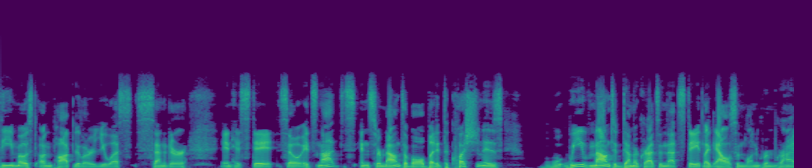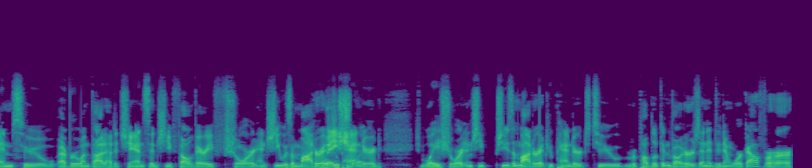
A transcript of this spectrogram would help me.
the most unpopular U.S. senator in his state. So it's not insurmountable. But it, the question is, w- we've mounted Democrats in that state, like Alison Lundergan Grimes, who everyone thought had a chance, and she fell very short. And she was a moderate Way who short. pandered. Way short, and she she's a moderate who pandered to Republican voters, and it didn't work out for her.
